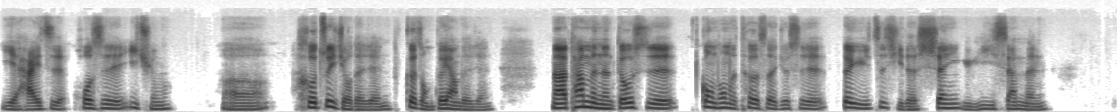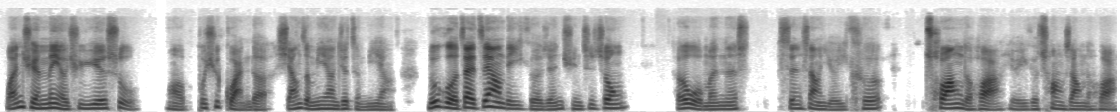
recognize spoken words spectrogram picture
野孩子，或是一群呃喝醉酒的人，各种各样的人。那他们呢，都是。共通的特色就是对于自己的身语意三门完全没有去约束哦，不去管的，想怎么样就怎么样。如果在这样的一个人群之中，而我们呢身上有一颗疮的话，有一个创伤的话，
